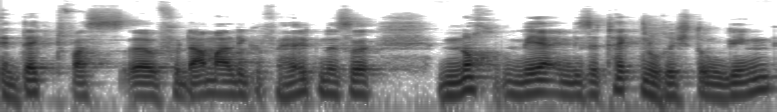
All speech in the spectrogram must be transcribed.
entdeckt, was äh, für damalige Verhältnisse noch mehr in diese Techno-Richtung ging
